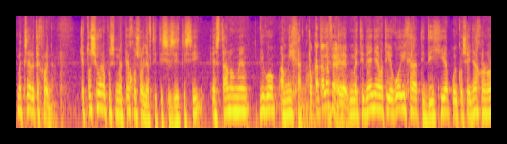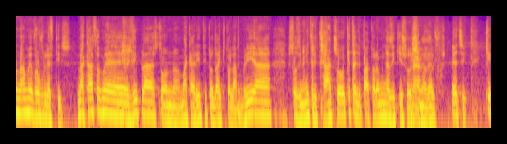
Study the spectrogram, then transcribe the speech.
με ξέρετε χρόνια. Και τόση ώρα που συμμετέχω σε όλη αυτή τη συζήτηση, αισθάνομαι λίγο αμήχανα. Το καταλαβαίνω. Ε, με την έννοια ότι εγώ είχα την τύχη από 29 χρονών να είμαι ευρωβουλευτής. Να κάθομαι δίπλα στον Μακαρίτη, τον Τάκη το Λαμπρία, στον Δημήτρη Τσάτσο κτλ. Τώρα μην αδικήσω ναι. συναδέλφους. Έτσι. Και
